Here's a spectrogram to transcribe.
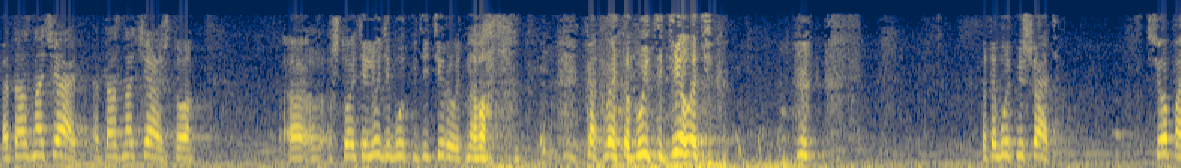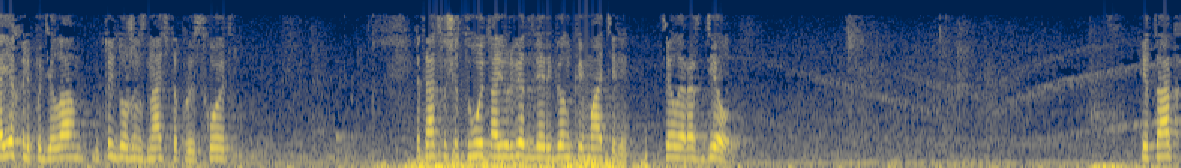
Это означает, это означает, что, э, что эти люди будут медитировать на вас. Как вы это будете делать? Это будет мешать. Все, поехали по делам. Никто не должен знать, что происходит. Итак, существует аюрведа для ребенка и матери. Целый раздел. Итак,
